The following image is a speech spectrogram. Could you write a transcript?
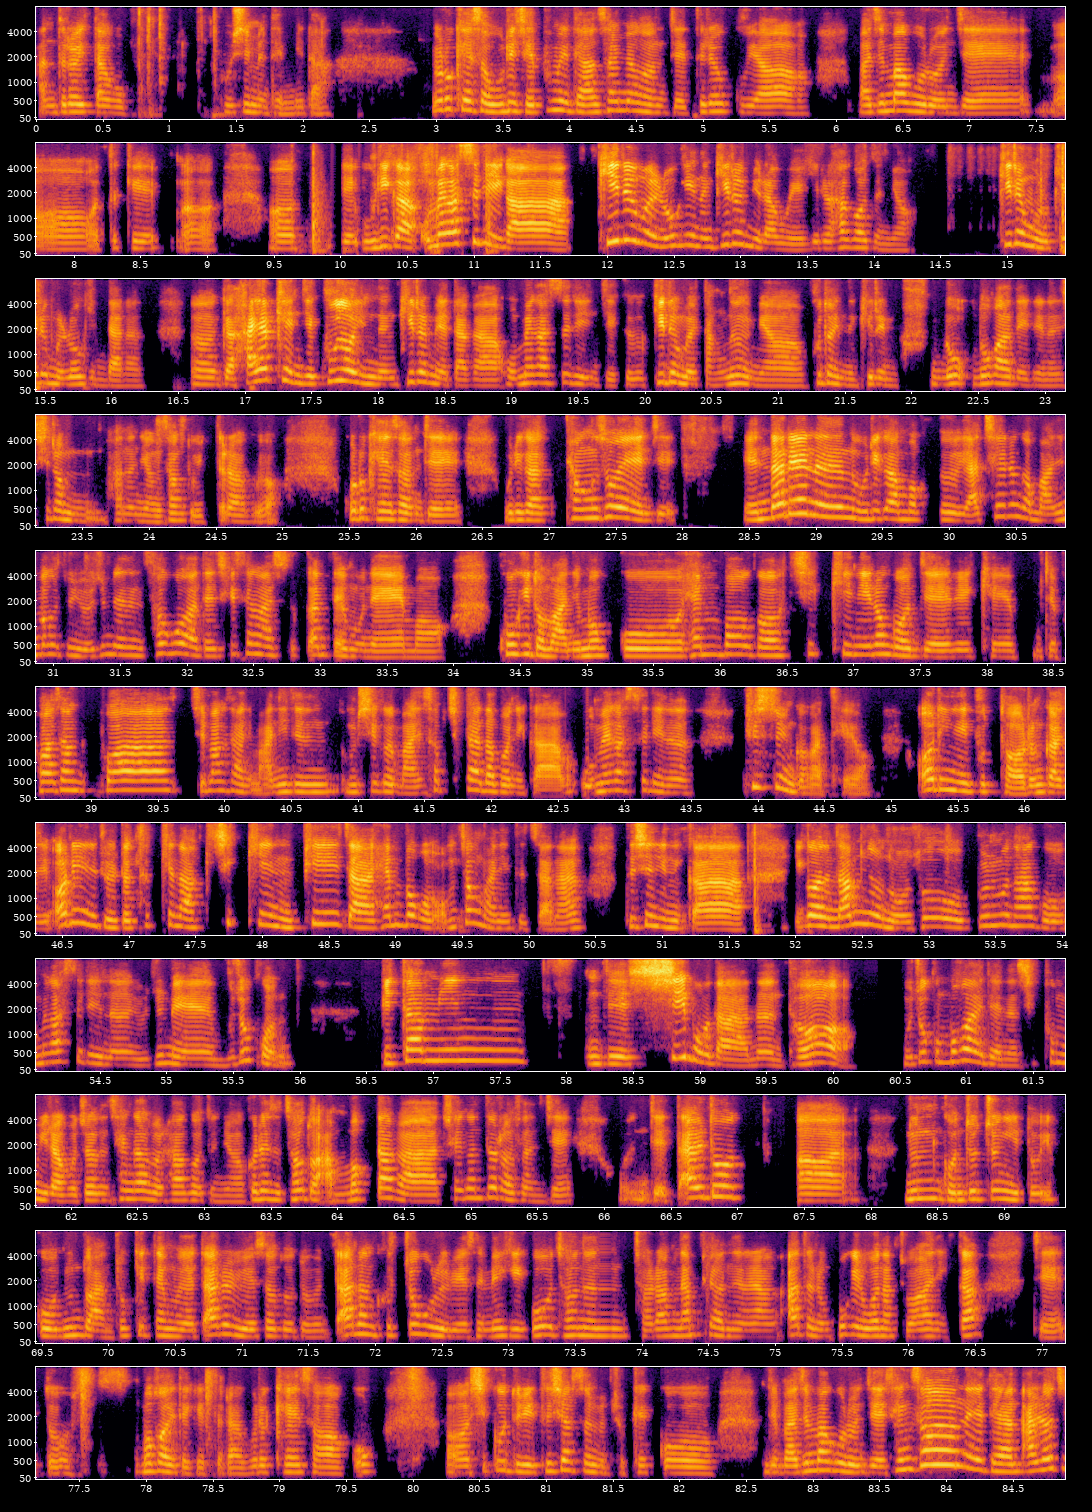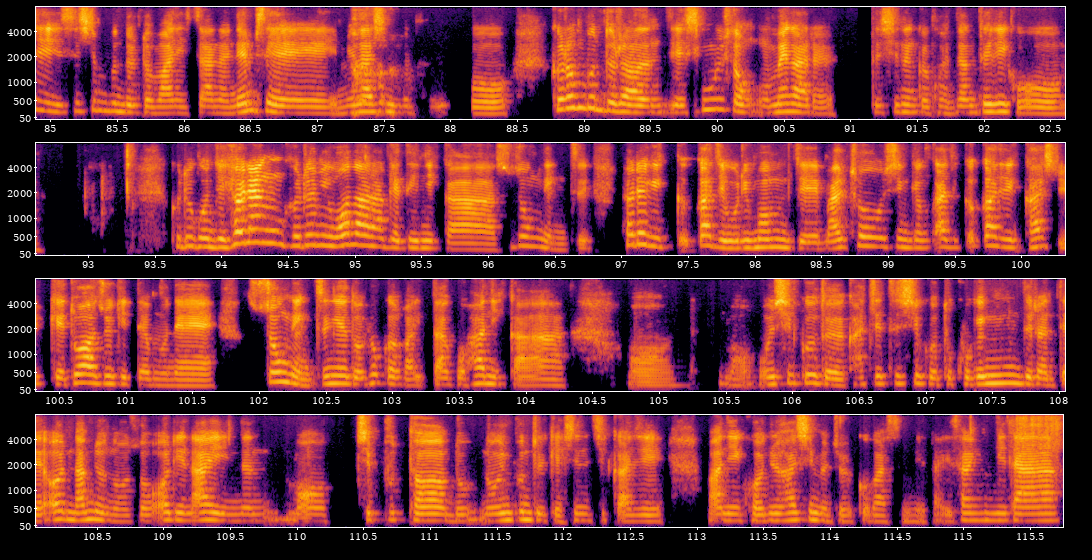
안 들어있다고 보시면 됩니다. 요렇게 해서 우리 제품에 대한 설명은 이제 드렸고요. 마지막으로 이제 뭐 어떻게 어, 어 우리가 오메가 3가 기름을 녹이는 기름이라고 얘기를 하거든요. 기름으로 기름을 녹인다는. 어, 그러니까 하얗게 이제 굳어 있는 기름에다가 오메가 3 이제 그 기름을 딱 넣으면 굳어 있는 기름이 훅 녹, 녹아내리는 실험하는 영상도 있더라고요. 그렇게 해서 이제 우리가 평소에 이제 옛날에는 우리가 뭐 그 야채 이런 거 많이 먹었지만 요즘에는 서구화된 식생활 습관 때문에 뭐 고기도 많이 먹고 햄버거, 치킨 이런 거 이제 이렇게 이제 포화상 포화 지방산이 많이 든 음식을 많이 섭취하다 보니까 오메가 3는 필수인 것 같아요. 어린이부터 어른까지 어린이들도 특히나 치킨, 피자, 햄버거 엄청 많이 드잖아요. 드시니까 이거는 남녀노소 불문하고 오메가 3는 요즘에 무조건 비타민 이제 C보다는 더 무조건 먹어야 되는 식품이라고 저는 생각을 하거든요. 그래서 저도 안 먹다가 최근 들어서 이제 어 인제 딸도 아 눈 건조증이 또 있고 눈도 안 좋기 때문에 딸을 위해서도 또 딸은 그쪽을 위해서 먹이고 저는 저랑 남편이랑 아들은 고기를 워낙 좋아하니까 이제 또 먹어야 되겠더라고요. 그렇게 해서 꼭 어 식구들이 드셨으면 좋겠고 이제 마지막으로 이제 생선에 대한 알러지 있으신 분들도 많이 있잖아요. 냄새에 예민하신 분도 있고 그런 분들은 이제 식물성 오메가를 드시는 걸 권장드리고 그리고 이제 혈행 흐름이 원활하게 되니까 수족냉증 혈액이 끝까지 우리 몸 이제 말초신경까지 끝까지 갈 수 있게 도와주기 때문에 수족냉증에도 효과가 있다고 하니까 어 뭐온 식구들 같이 드시고 또 고객님들한테 어 남녀노소 어린 아이 있는 뭐 집부터 노 노인분들 계시는 집까지 많이 권유하시면 좋을 것 같습니다. 이상입니다.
